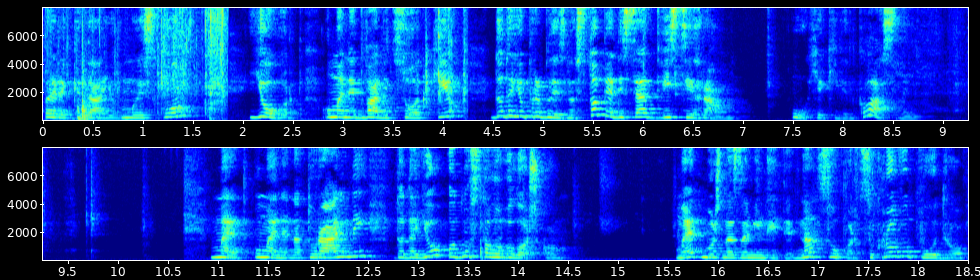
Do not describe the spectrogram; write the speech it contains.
перекидаю в миску. Йогурт у мене 2%. Додаю приблизно 150-200 грам. Ух, який він класний. Мед у мене натуральний. Додаю 1 столову ложку. Мед можна замінити на цукор, цукрову пудру,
